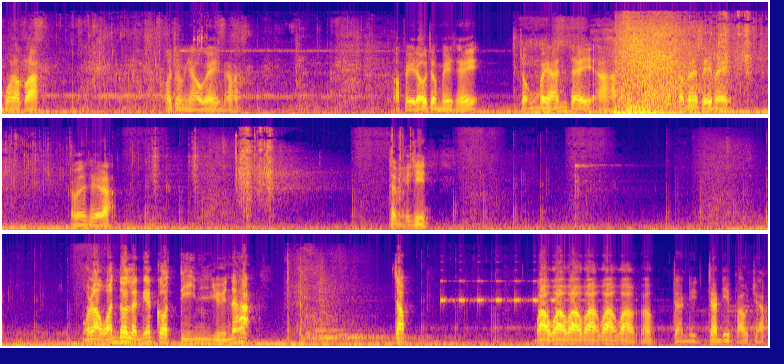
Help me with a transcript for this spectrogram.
冇啦啩？我仲有嘅原來。阿肥佬仲未死，仲未肯死啊！咁樣死未？咁樣死啦！執嘢先。好啦，揾到另一個電源啦，執。哇哇哇哇哇哇哇！爭啲爭啲爆炸。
